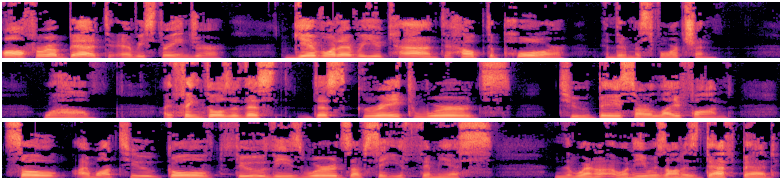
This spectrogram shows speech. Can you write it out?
Offer a bed to every stranger. Give whatever you can to help the poor in their misfortune. Wow. I think those are this, this great words to base our life on. So I want to go through these words of St. Euthymius when, when he was on his deathbed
